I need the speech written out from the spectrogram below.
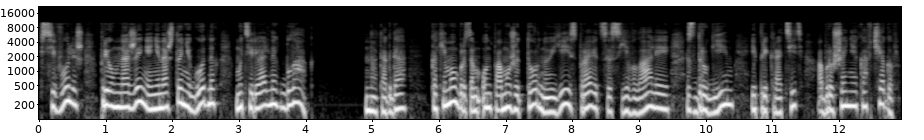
Всего лишь приумножение ни на что негодных материальных благ? Но тогда каким образом он поможет Торну и ей справиться с Евлалией, с другим и прекратить обрушение ковчегов?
